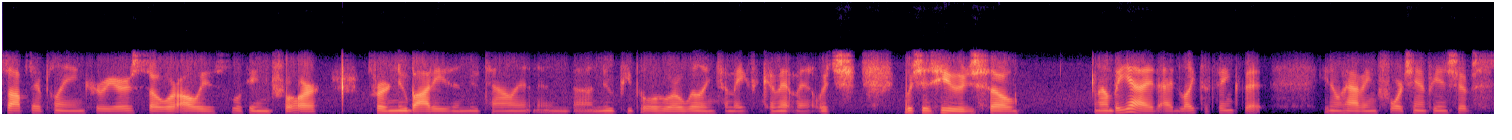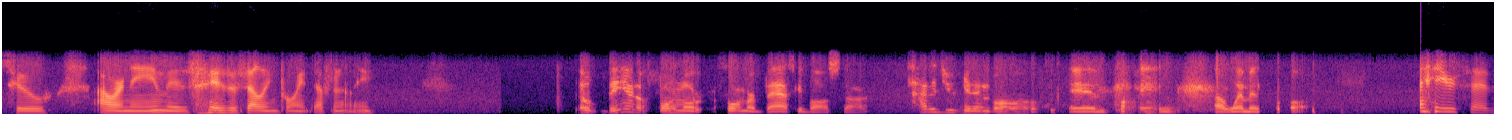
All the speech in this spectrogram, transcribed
stop their playing careers. So we're always looking for for new bodies and new talent and uh, new people who are willing to make the commitment, which which is huge. So, um, but yeah, I'd, I'd like to think that you know having four championships to our name is is a selling point, definitely. So, being a former former basketball star, how did you get involved in playing uh, women's football? You said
